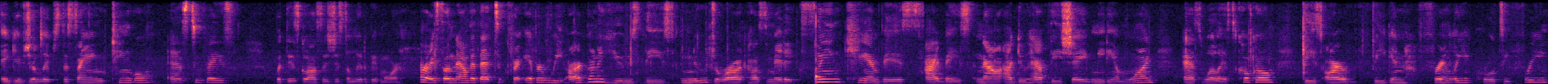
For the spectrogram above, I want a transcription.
it gives your lips the same tingle as Too Faced, but this gloss is just a little bit more. Alright, so now that that took forever, we are going to use these new Gerard Cosmetics Clean Canvas Eye Base. Now, I do have the shade Medium 1 as well as Cocoa. These are vegan friendly, cruelty free.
